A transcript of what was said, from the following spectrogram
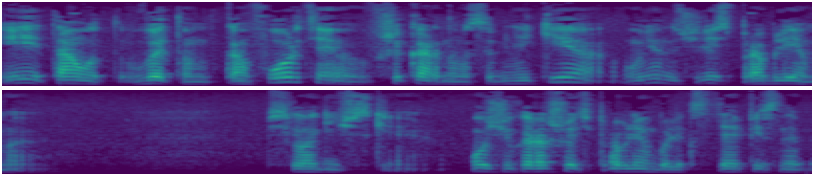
И там вот в этом комфорте, в шикарном особняке у нее начались проблемы психологические. Очень хорошо эти проблемы были, кстати, описаны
